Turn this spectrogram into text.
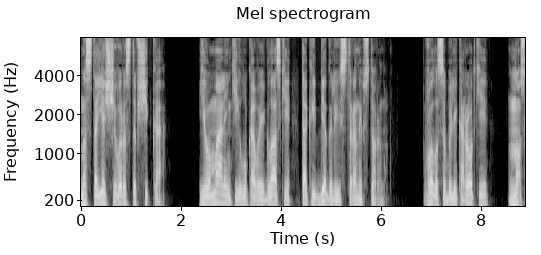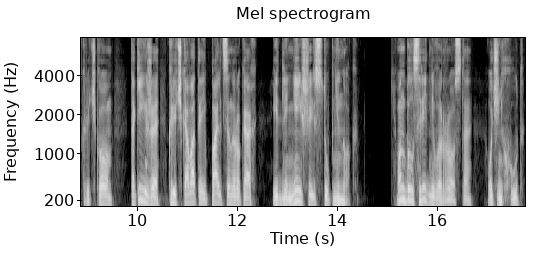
настоящего ростовщика. Его маленькие лукавые глазки так и бегали из стороны в сторону. Волосы были короткие, нос крючком, такие же крючковатые пальцы на руках и длиннейшие ступни ног. Он был среднего роста, очень худ,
